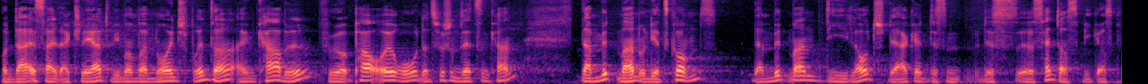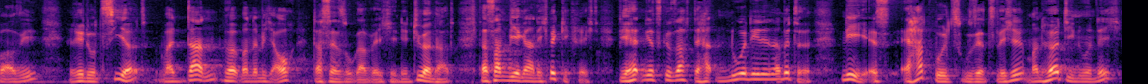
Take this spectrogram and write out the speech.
Und da ist halt erklärt, wie man beim neuen Sprinter ein Kabel für ein paar Euro dazwischen setzen kann, damit man, und jetzt kommt's, damit man die Lautstärke des, des äh, Center Speakers quasi reduziert, weil dann hört man nämlich auch, dass er sogar welche in den Türen hat. Das haben wir gar nicht mitgekriegt. Wir hätten jetzt gesagt, der hat nur den in der Mitte. Nee, es, er hat wohl zusätzliche, man hört die nur nicht,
